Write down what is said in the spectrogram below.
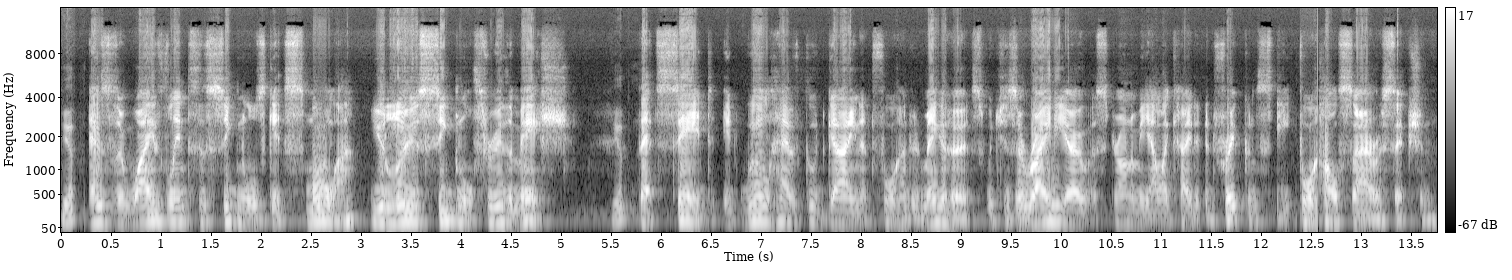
Yep. As the wavelength of signals gets smaller, you lose signal through the mesh. Yep. That said, it will have good gain at 400 megahertz, which is a radio astronomy allocated frequency for pulsar reception.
